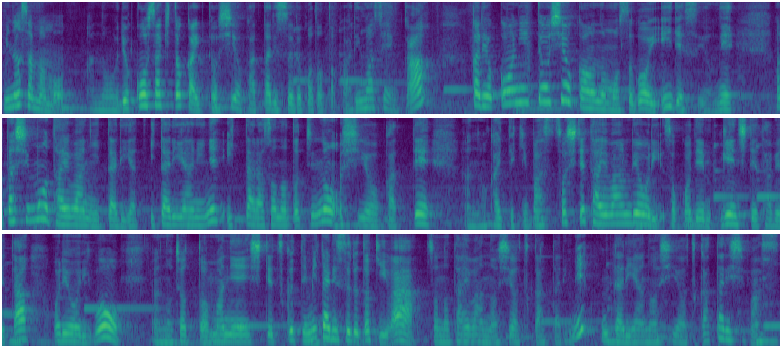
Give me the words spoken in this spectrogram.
皆様もあの旅行先とか行ってお塩買ったりすることとかありませんか？か旅行に行ってお塩買うのもすごいいいですよね。私も台湾に行ったりイタリアにね行ったらその土地のお塩を買ってあの帰ってきます。そして台湾料理そこで現地で食べたお料理をあのちょっと真似して作ってみたりする時はその台湾のお塩を使ったりねイタリアのお塩を使ったりします。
